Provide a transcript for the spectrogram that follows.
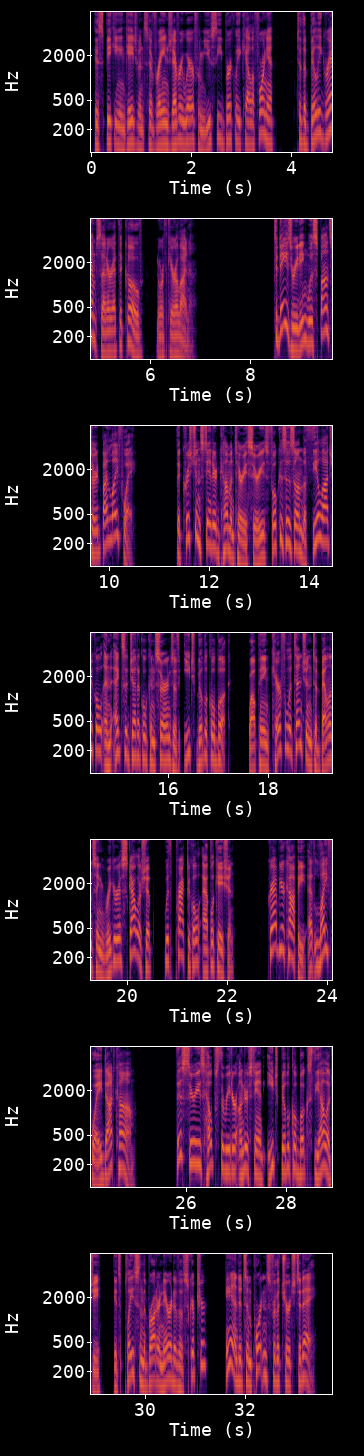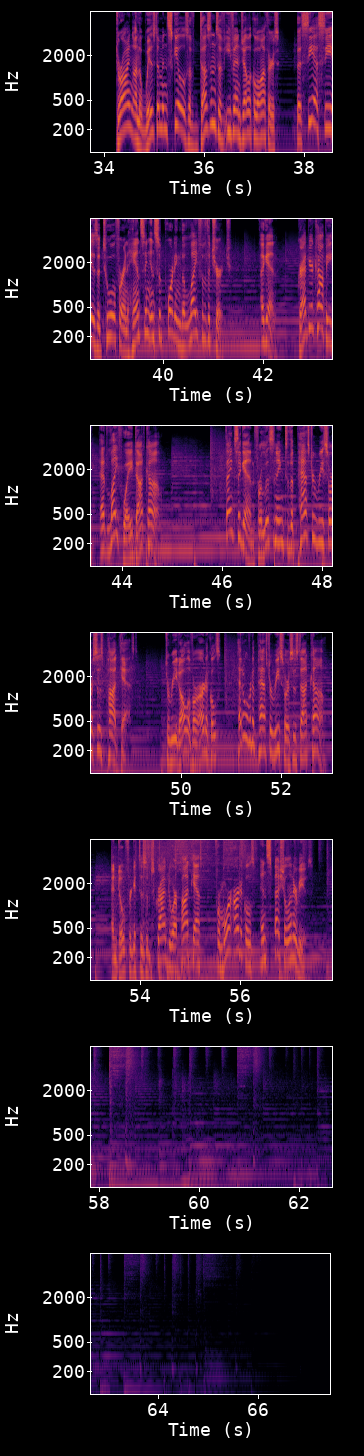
His speaking engagements have ranged everywhere from UC Berkeley, California, to the Billy Graham Center at the Cove, North Carolina. Today's reading was sponsored by Lifeway. The Christian Standard Commentary series focuses on the theological and exegetical concerns of each biblical book, while paying careful attention to balancing rigorous scholarship with practical application. Grab your copy at lifeway.com. This series helps the reader understand each biblical book's theology, its place in the broader narrative of Scripture, and its importance for the church today. Drawing on the wisdom and skills of dozens of evangelical authors, the CSC is a tool for enhancing and supporting the life of the church. Again, Grab your copy at lifeway.com. Thanks again for listening to the Pastor Resources Podcast. To read all of our articles, head over to pastorresources.com. And don't forget to subscribe to our podcast for more articles and special interviews.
